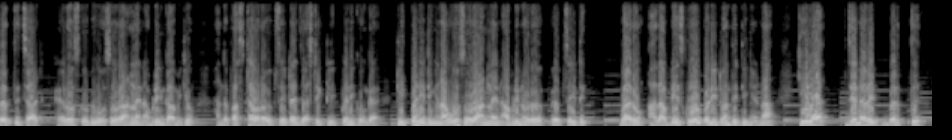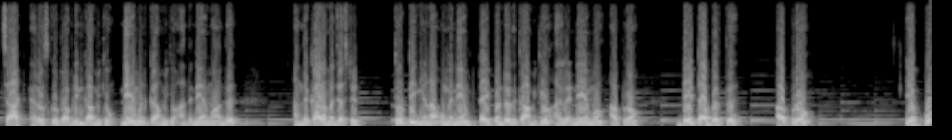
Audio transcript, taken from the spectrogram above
birth chart horoscopy Hosur online அப்படின்னு காமிக்கும். அந்த ஃபர்ஸ்டா வர வெப்சைட்டை ஜஸ்ட் கிளிக் பண்ணிக்கோங்க. கிளிக் பண்ணிட்டீங்கன்னா ஒசூர் ஆன்லைன் அப்படின்னு ஒரு வெப்சைட்டு வரும். அதை அப்படியே ஸ்க்ரோல் பண்ணிட்டு வந்துட்டீங்கன்னா கீழே ஜெனரேட் பெர்த் சார்ட் ஹெரோஸ்கோப் அப்படின்னு காமிக்கும். நேம்னு காமிக்கும். அந்த நேம் வந்து அந்த காலமை ஜஸ்ட் தொட்டிங்கன்னா உங்கள் நேம் டைப் பண்ணுறது காமிக்கும். அதில் நேமும் அப்புறம் டேட் ஆஃப் பர்த்து அப்புறம் எப்போ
